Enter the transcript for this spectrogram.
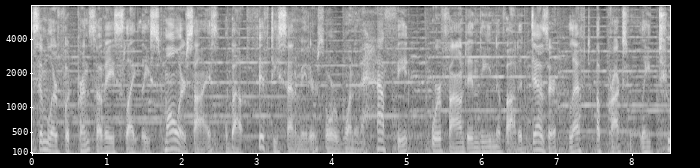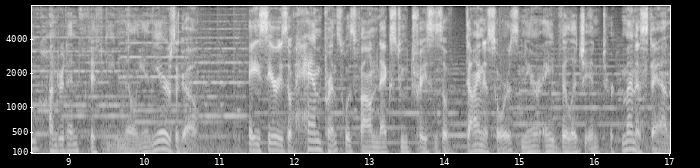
Similar footprints of a slightly smaller size, about 50 centimeters or 1.5 feet, were found in the Nevada desert, left approximately 250 million years ago. A series of handprints was found next to traces of dinosaurs near a village in Turkmenistan.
